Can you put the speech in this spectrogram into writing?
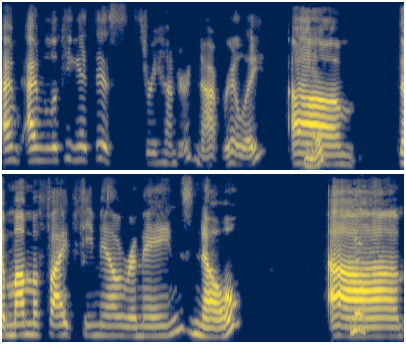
I'm I'm looking at this 300, not really. Um, the mummified female remains, no. Um,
